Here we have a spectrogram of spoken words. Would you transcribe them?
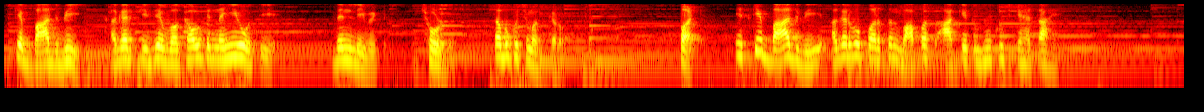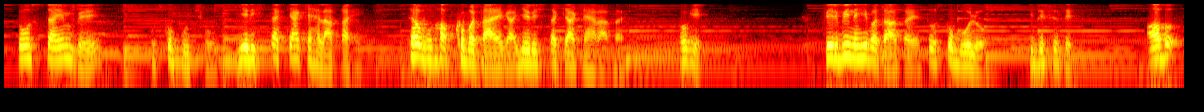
उसके बाद भी अगर चीज़ें वर्कआउट नहीं होती है देन लीव इट छोड़ दो, तब कुछ मत करो। बट इसके बाद भी अगर वो पर्सन वापस आके तुम्हें कुछ कहता है तो उस टाइम पे उसको पूछो, ये रिश्ता क्या कहलाता है? तब वो आपको बताएगा, ये रिश्ता क्या कहलाता है। ओके? फिर भी नहीं बताता है तो उसको बोलो कि दिस इज़ इट अब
